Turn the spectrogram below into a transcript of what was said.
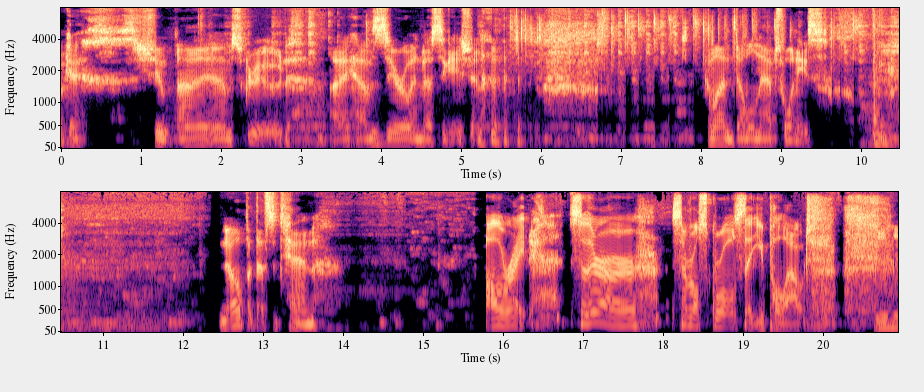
Okay. Shoot, I am screwed. I have zero investigation. Come on, double nat 20s. Nope, but that's a 10. All right. So there are several scrolls that you pull out. Mm-hmm.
